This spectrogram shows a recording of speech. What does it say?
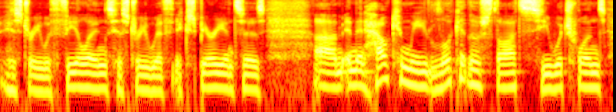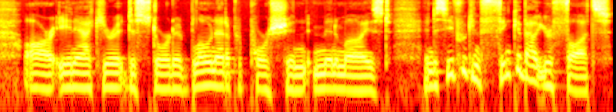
history with feelings, history with experiences, um, and then how can we look at those thoughts, see which ones are inaccurate, distorted, blown out of proportion, minimized, and to see if we can think about your thoughts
